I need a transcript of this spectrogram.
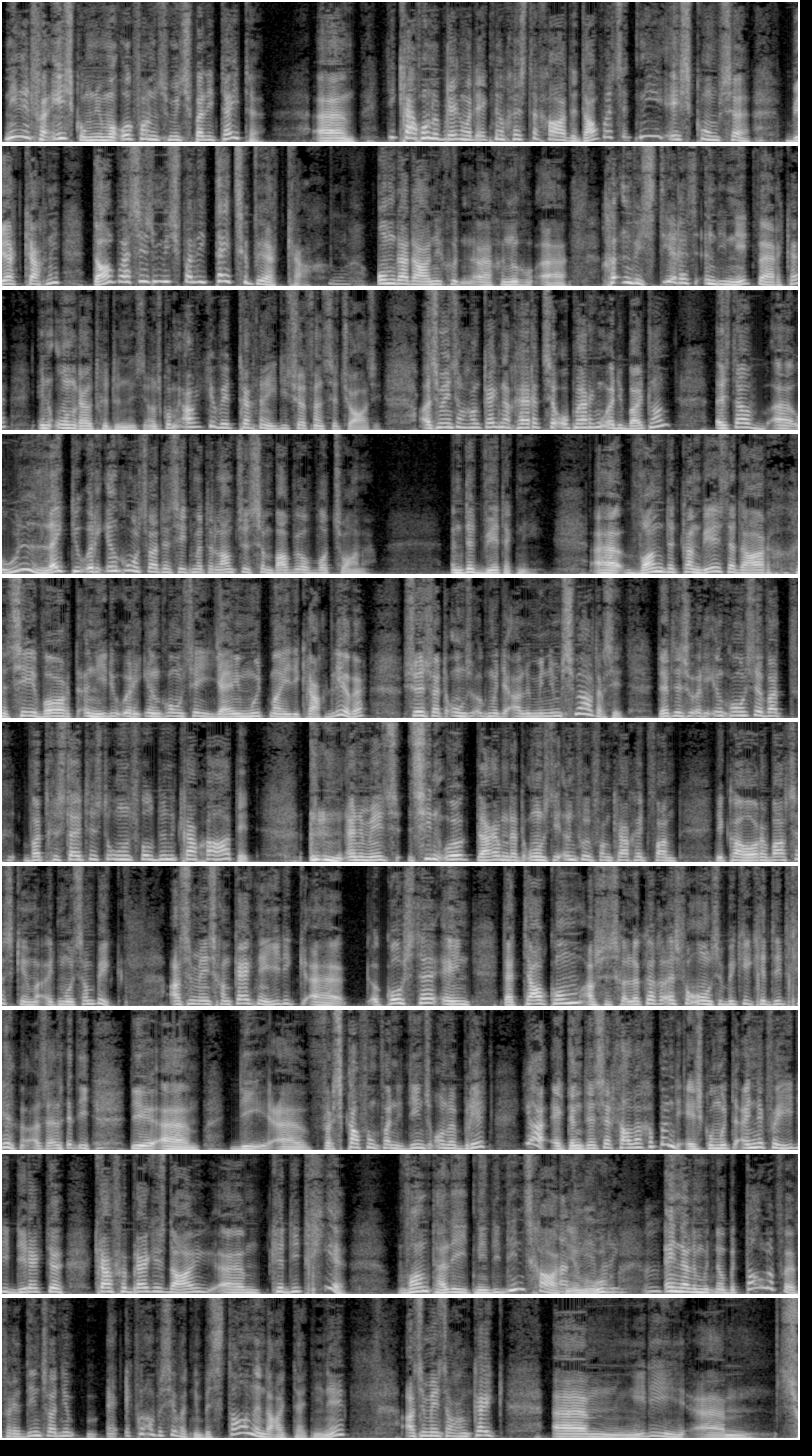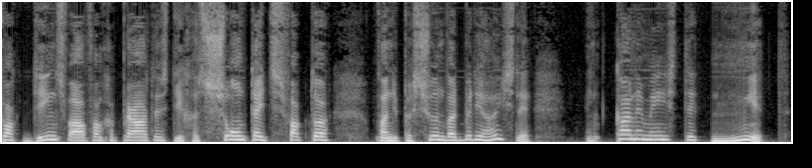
Nie net vir Eskom nie, maar ook van ons munisipaliteite. Ehm uh, die kragonderbreking wat ek nou gister gehad het, dalk was dit nie Eskom se beurtkrag nie, dalk was dit munisipaliteit se beurtkrag. Ja. Omdat daar nie goed uh, genoeg uh, geïnvesteer is in die netwerke en onderhoud gedoen is. Ons kom elke keer weer terug na hierdie soort van situasie. As mense gaan kyk na Gerrit se opmerking oor die buiteland, is daar uh, hoe lyk die ooreenkomste wat ons het met 'n land soos Zimbabwe of Botswana? En dit weet ek nie uh want dit kan wees dat daar gesê word in hierdie ooreenkomste jy moet maar hierdie krag lewer soos wat ons ook met die aluminium smelters het. Dit is ooreenkomste wat wat gesluit is toe ons voldoende krag gehad het. En mense sien ook daarom dat ons die invoer van krag het van die Kahore Bassa skema uit Mosambiek as mense gaan kyk na hierdie uh koste en dat Telkom as dit gelukkig is vir ons 'n bietjie krediet gee as hulle die die ehm um, die uh verskaffing van die diens onderbreek. Ja, ek dink dis 'n geldige punt. Eskom moet eintlik vir hierdie direkte kragverbruikers daai ehm um, krediet gee want hulle het nie die diens gehad nie en hoe mm. en hulle moet nou betaal vir vir 'n diens wat nie ek wil amper sê wat nie bestaan in daai tyd nie, né? As jy mense gaan kyk ehm um, hierdie ehm um, swak diens waarvan gepraat is, die gesondheidsfaktor van die persoon wat by die huis lê. En kan 'n mens dit meet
